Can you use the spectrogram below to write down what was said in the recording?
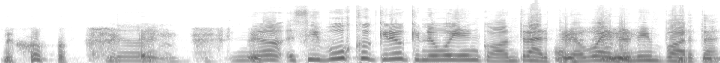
No, si busco creo que no voy a encontrar, pero bueno, no importa.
